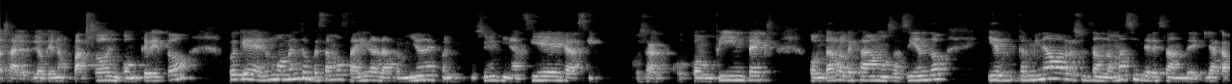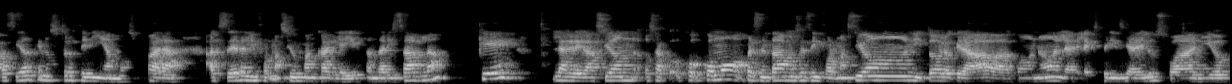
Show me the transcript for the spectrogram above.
o sea, lo que nos pasó en concreto fue que en un momento empezamos a ir a las reuniones con instituciones financieras y, o sea, con fintechs, contar lo que estábamos haciendo y terminaba resultando más interesante la capacidad que nosotros teníamos para acceder a la información bancaria y estandarizarla que la agregación, o sea, cómo presentábamos esa información y todo lo que era Abaco, ¿no? La, experiencia del usuario,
